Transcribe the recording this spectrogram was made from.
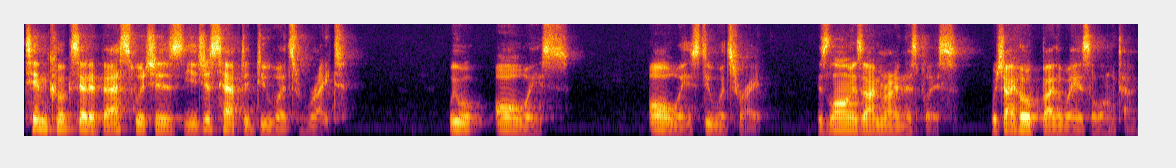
Tim Cook said it best, which is you just have to do what's right. We will always, always do what's right as long as I'm running this place, which I hope, by the way, is a long time.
